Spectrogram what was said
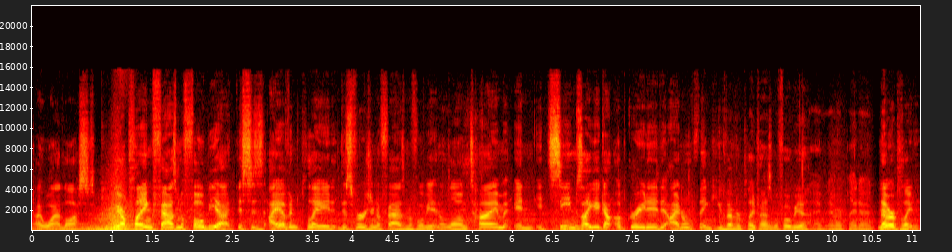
I, wa- I lost. We are playing Phasmophobia. This is I haven't played this version of Phasmophobia in a long time, and it seems like it got upgraded. I don't think you've ever played Phasmophobia. I've never played it. Never played it.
